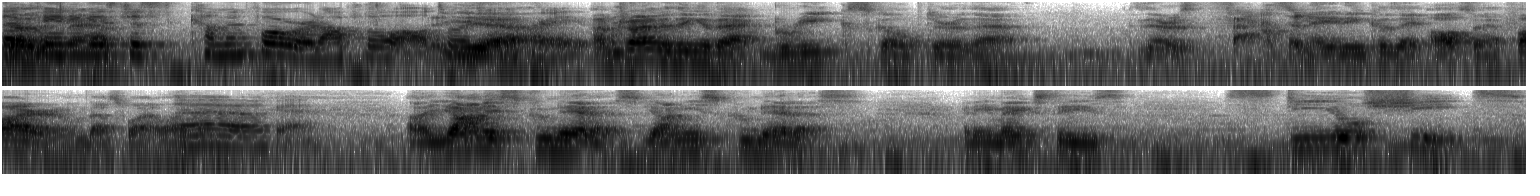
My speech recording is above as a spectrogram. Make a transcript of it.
That Doesn't painting is just coming forward off the wall towards yeah, you, right? I'm trying to think of that Greek sculptor that there's fascinating because they also have fire in them. That's why I like them. oh, okay. uh, Jannis Kounellis, Jannis Kounellis, and he makes these steel sheets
